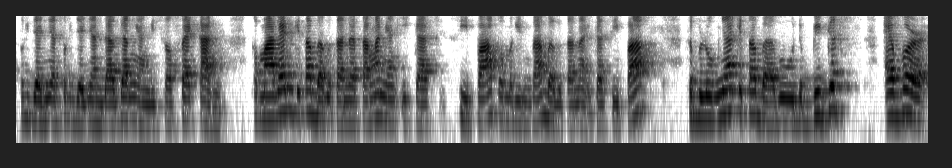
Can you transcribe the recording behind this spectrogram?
perjanjian-perjanjian dagang yang diselesaikan. Kemarin kita baru tanda tangan yang IKA SIPA, pemerintah baru tanda IKA SIPA. Sebelumnya kita baru the biggest ever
